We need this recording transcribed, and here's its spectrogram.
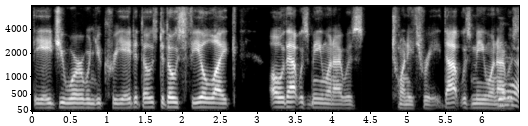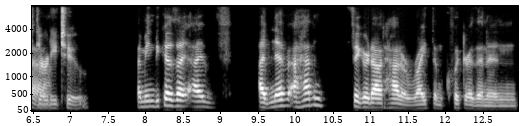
the age you were when you created those? Do those feel like, oh, that was me when I was 23. That was me when I was 32. I mean, because I, I've I've never I haven't figured out how to write them quicker than in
